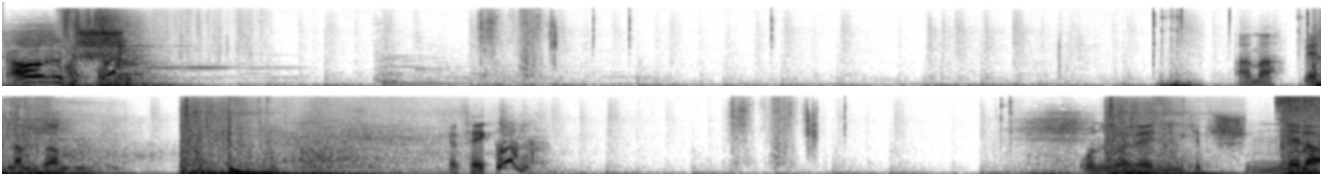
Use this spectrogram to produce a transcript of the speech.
Charge! Mama, werd langsam. Perfekt. Unsere werden nämlich jetzt schneller.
